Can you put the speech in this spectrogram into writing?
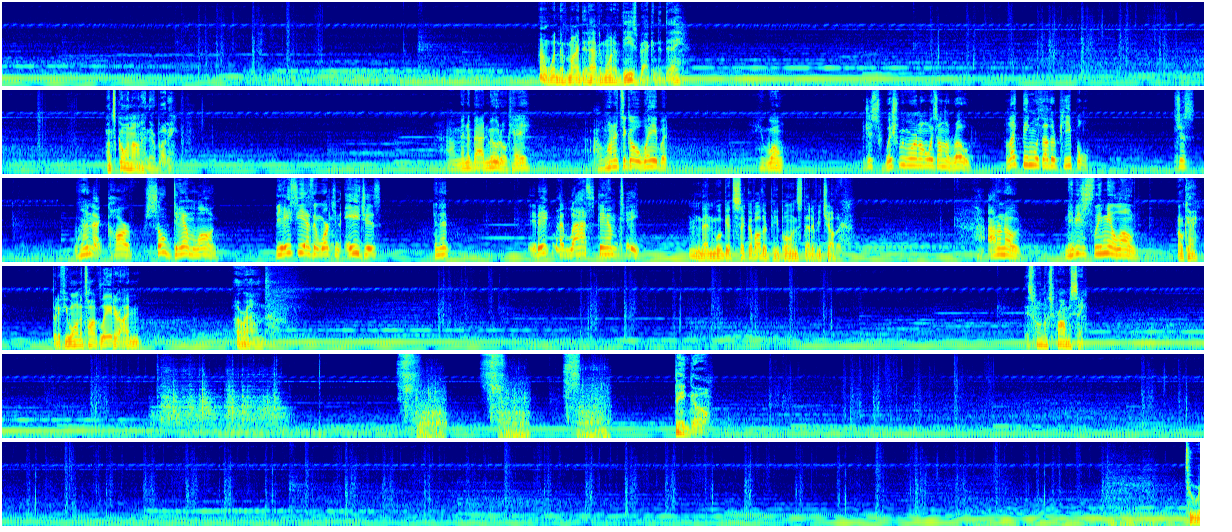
I wouldn't have minded having one of these back in the day. What's going on in there, buddy? I'm in a bad mood, okay? I want it to go away, but it won't. I just wish we weren't always on the road. I like being with other people. It's just we're in that car for so damn long. The AC hasn't worked in ages, and then it ate my last damn tape. And then we'll get sick of other people instead of each other. I don't know. Maybe just leave me alone. Okay. But if you want to talk later, I'm around. This one looks promising.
